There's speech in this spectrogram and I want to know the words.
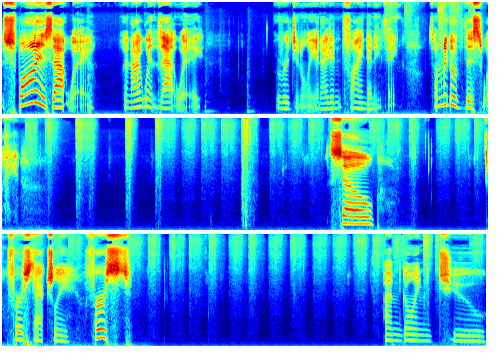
spawn is that way. And I went that way originally, and I didn't find anything. So I'm going to go this way. So, first actually, first I'm going to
